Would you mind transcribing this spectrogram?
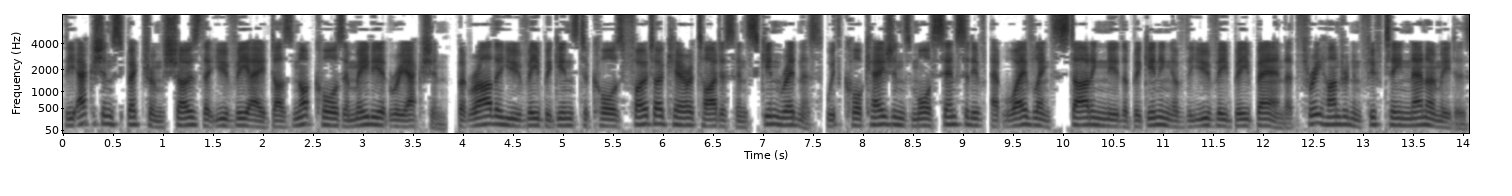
The action spectrum shows that UVA does not cause immediate reaction, but rather UV begins to cause photokeratitis and skin redness with Caucasians more sensitive at wavelengths starting near the beginning of the UVB band at 315 nanometers,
